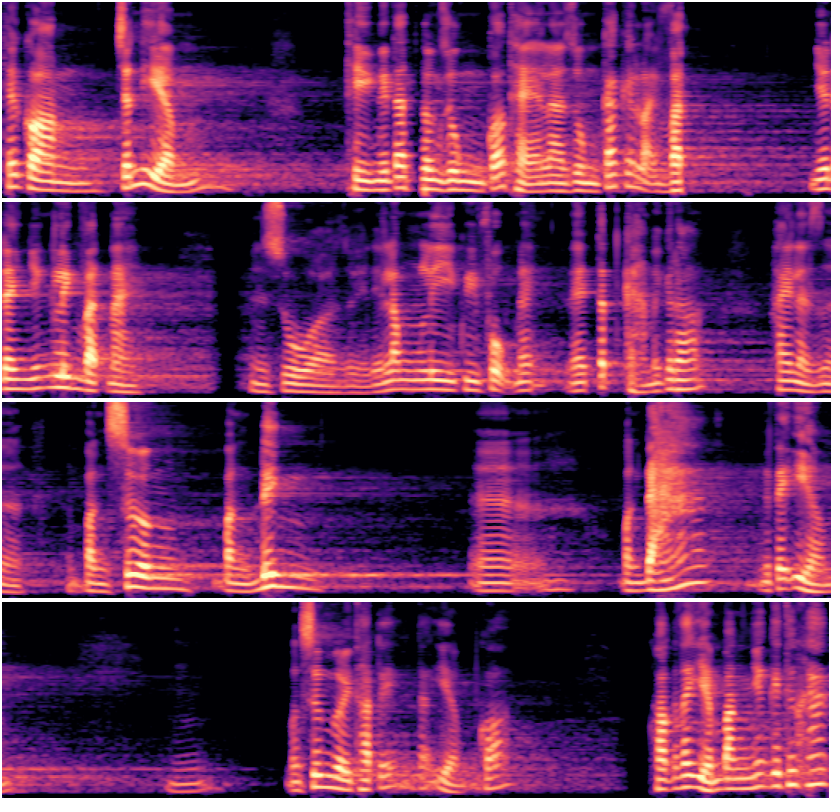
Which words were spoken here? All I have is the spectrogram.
thế còn chấn yểm thì người ta thường dùng có thể là dùng các cái loại vật như đây những linh vật này rùa rồi đến long ly quy phụng đấy, đấy tất cả mấy cái đó. Hay là ờ, bằng xương bằng đinh à, bằng đá người ta yểm. Ừ. bằng xương người thật ấy người ta yểm cũng có. Hoặc người ta yểm bằng những cái thứ khác.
